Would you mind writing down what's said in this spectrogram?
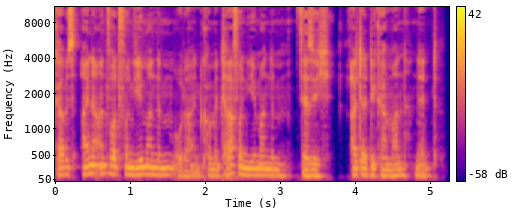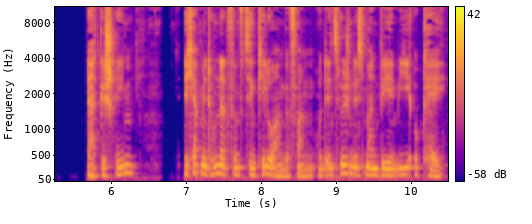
gab es eine Antwort von jemandem oder einen Kommentar von jemandem, der sich alter dicker Mann nennt. Er hat geschrieben, ich habe mit 115 Kilo angefangen und inzwischen ist mein BMI okay.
